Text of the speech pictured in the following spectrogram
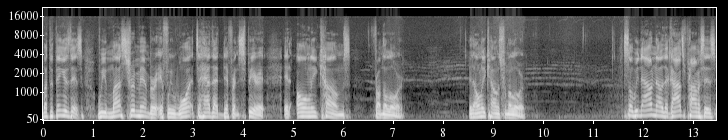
But the thing is this we must remember if we want to have that different spirit, it only comes from the Lord. It only comes from the Lord. So we now know that God's promises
